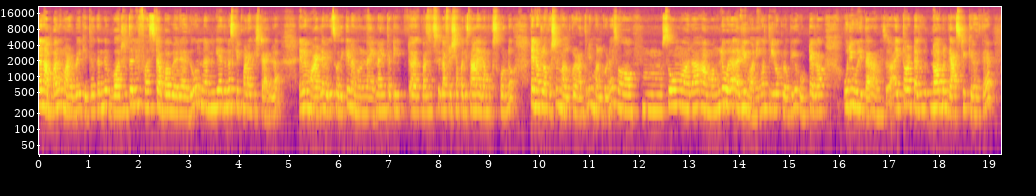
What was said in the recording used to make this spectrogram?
ನಾನು ಹಬ್ಬನೂ ಮಾಡಬೇಕಿತ್ತು. ಯಾಕಂದರೆ ವರ್ಷದಲ್ಲಿ ಫಸ್ಟ್ ಹಬ್ಬ ಬೇರೆ ಅದು. ನನಗೆ ಅದನ್ನು ಸ್ಕಿಪ್ ಮಾಡೋಕ್ಕೆ ಇಷ್ಟ ಆಗಿಲ್ಲ. ಏನೇ ಮಾಡಲೇಬೇಕು. ಸೊ ಅದಕ್ಕೆ ನಾನು ನೈನ್ ನೈನ್ ತರ್ಟಿ ಬಂದು ಎಲ್ಲ ಫ್ರೆಶ್ ಅಪ್ ಆಗಿ ಸ್ನಾನ ಎಲ್ಲ ಮುಗಿಸ್ಕೊಂಡು ಟೆನ್ ಓ ಕ್ಲಾಕ್ ಅಷ್ಟಲ್ಲಿ ಮಲ್ಕೊಳ್ಳೋಣ ಅಂತೇಳಿ ಮಲ್ಕೊಂಡೆ. ಸೊ ಸೋಮವಾರ ಮಂಗಳವಾರ ಅರ್ಲಿ ಮಾರ್ನಿಂಗ್ ಒಂದು ತ್ರೀ ಓ ಕ್ಲಾಕಿಗೆ ಹೊಟ್ಟೆ ಎಲ್ಲ ಉರಿ ಉರಿ ಥರ ಅನಿಸು. ಐ ಥಾಟ್ ಅದು ನಾರ್ಮಲ್ ಗ್ಯಾಸ್ಟ್ರಿಕ್ ಇರುತ್ತೆ.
